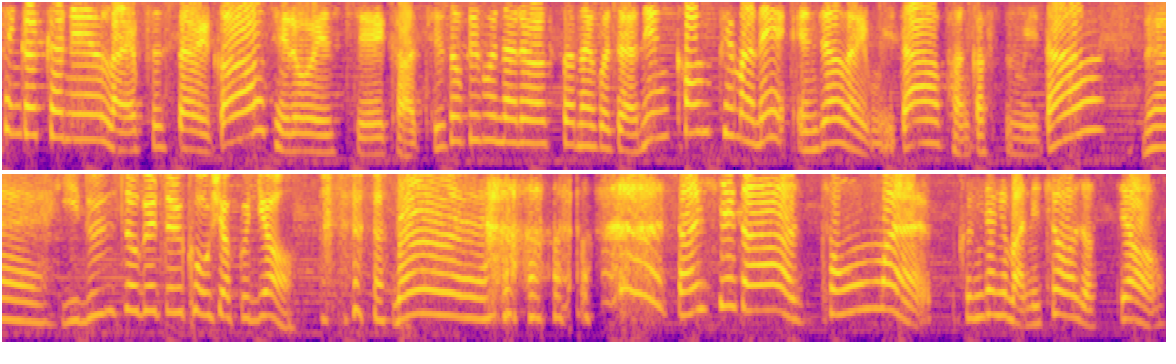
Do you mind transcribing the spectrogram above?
생각하는 라이프 스타일과 제로웨이스트의 가치 소비 문화를 확산하고자 하는 커피만의 엔젤라입니다. 반갑습니다. 네, 이 눈 속을 뚫고 오셨군요. 네. 날씨가 정말 굉장히 많이 추워졌죠?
